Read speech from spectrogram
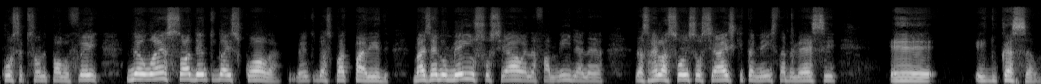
concepção de Paulo Freire, não é só dentro da escola, dentro das quatro paredes, mas é no meio social, é na família, né? Nas relações sociais que também estabelece é, educação.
